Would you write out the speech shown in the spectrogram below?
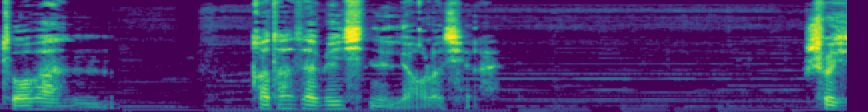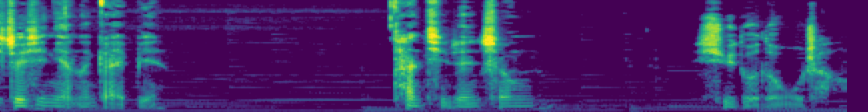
昨晚和他在微信里聊了起来，说起这些年的改变，谈起人生许多的无常。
